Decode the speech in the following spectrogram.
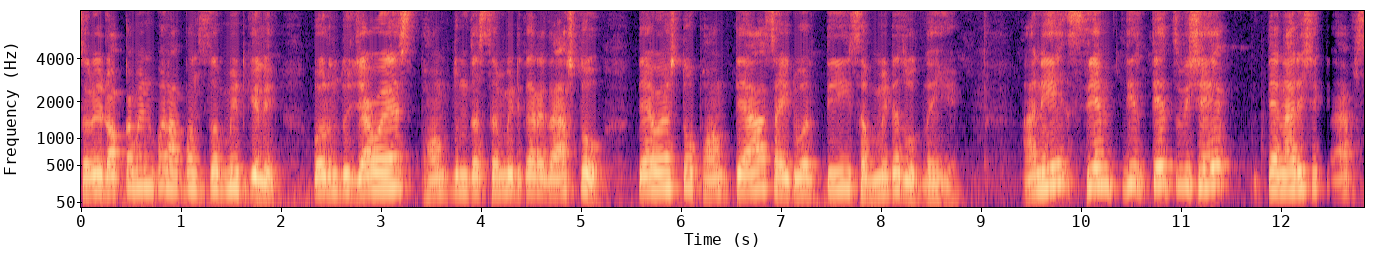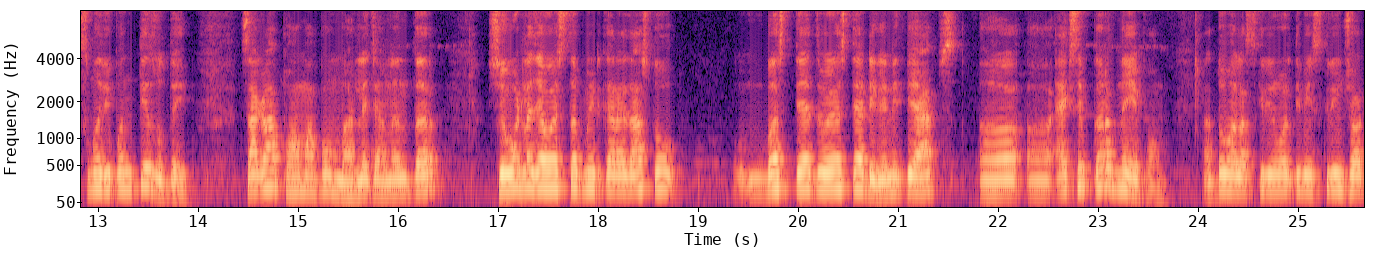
सगळे डॉक्युमेंट पण आपण सबमिट केले. परंतु ज्या वेळेस फॉर्म तुमचा सबमिट करायचा असतो त्यावेळेस तो फॉर्म त्या साईटवरती सबमिटच होत नाही आहे आणि सेम ती तेच विषय त्या नारी शक्ती ॲप्समध्ये पण तेच होतं आहे सगळा फॉर्म आपण भरल्याच्या नंतर शेवटला ज्यावेळेस सबमिट करायचा असतो बस त्याच वेळेस त्या ठिकाणी ते ॲप्स ॲक्सेप्ट करत नाही फॉर्म आता तुम्हाला स्क्रीनवरती मी स्क्रीनशॉट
